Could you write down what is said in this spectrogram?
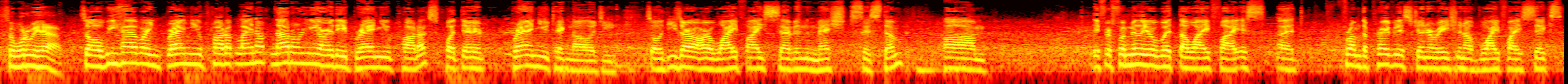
So what do we have? So we have our brand new product lineup. Not only are they brand new products, but they're brand new technology. So these are our Wi-Fi 7 mesh system. Um, if you're familiar with the Wi-Fi, it's uh, from the previous generation of Wi-Fi 6.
